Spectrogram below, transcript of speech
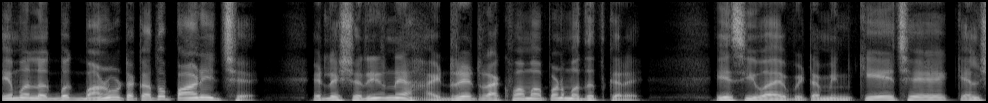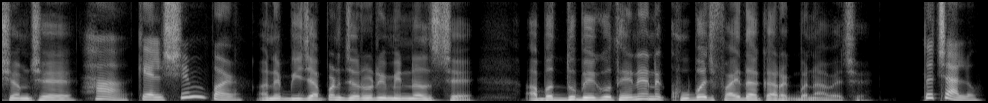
એમાં લગભગ બાણું ટકા તો પાણી જ છે એટલે શરીરને હાઇડ્રેટ રાખવામાં પણ મદદ કરે. એ સિવાય વિટામિન કે છે કેલ્શિયમ છે. હા કેલ્શિયમ પણ. અને બીજા પણ જરૂરી મિનરલ્સ છે. આ બધું ભેગું થઈને એને ખૂબ જ ફાયદાકારક બનાવે છે. તો ચાલો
